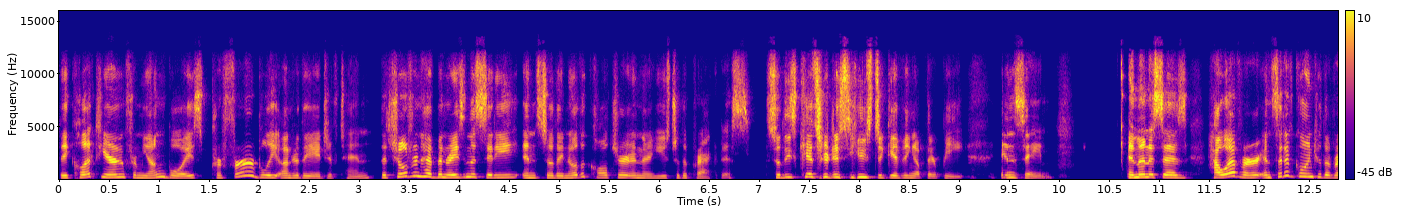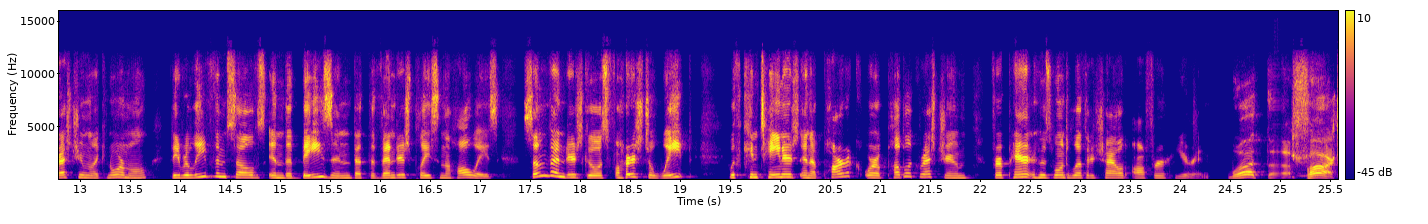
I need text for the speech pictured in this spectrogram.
they collect urine from young boys, preferably under the age of 10. The children have been raised in the city, and so they know the culture and they're used to the practice. So these kids are just used to giving up their pee. Insane. And then it says, however, instead of going to the restroom like normal, they relieve themselves in the basin that the vendors place in the hallways. Some vendors go as far as to wait with containers in a park or a public restroom for a parent who's willing to let their child offer urine. what the fuck?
